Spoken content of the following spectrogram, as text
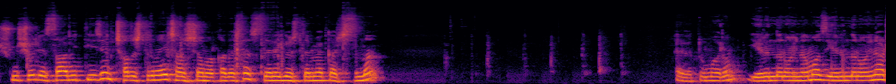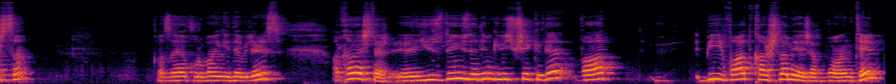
Şunu şöyle sabitleyeceğim. Çalıştırmaya çalışacağım arkadaşlar. Sizlere göstermek açısından. Evet umarım yerinden oynamaz. Yerinden oynarsa kazaya kurban gidebiliriz. Arkadaşlar %100 dediğim gibi hiçbir şekilde vaat bir vaat karşılamayacak bu anten.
